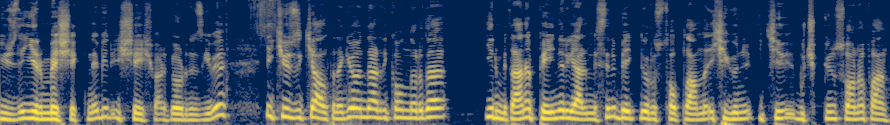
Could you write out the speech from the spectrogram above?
%25 şeklinde bir işleyiş var gördüğünüz gibi. 202 altına gönderdik onları da 20 tane peynir gelmesini bekliyoruz toplamda 2 gün 2,5 gün sonra falan.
